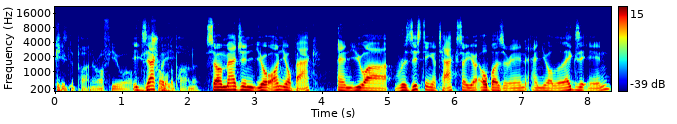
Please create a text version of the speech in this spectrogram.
keep the partner off you or Exactly. control the partner. So imagine you're on your back and you are resisting attack. So your elbows are in and your legs are in.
